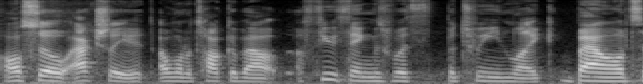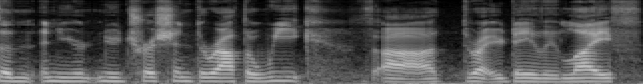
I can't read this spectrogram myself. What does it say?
Also, actually, I want to talk about a few things with between like balance and, and your nutrition throughout the week, uh, throughout your daily life.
